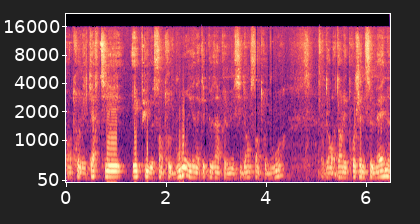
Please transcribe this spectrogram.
entre les quartiers et puis le centre-bourg. Il y en a quelques-uns prévus aussi dans le centre-bourg. Dans, les prochaines semaines,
